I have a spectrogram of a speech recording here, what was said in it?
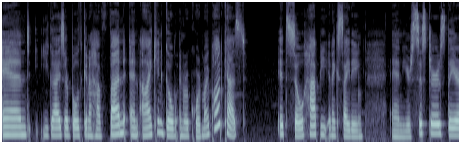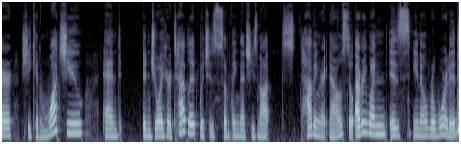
and you guys are both going to have fun. And I can go and record my podcast. It's so happy and exciting and your sister's there. She can watch you and enjoy her tablet, which is something that she's not having right now. So everyone is, you know, rewarded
